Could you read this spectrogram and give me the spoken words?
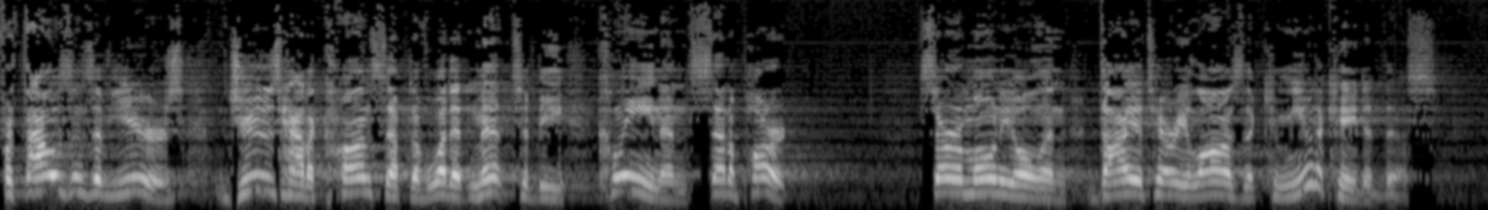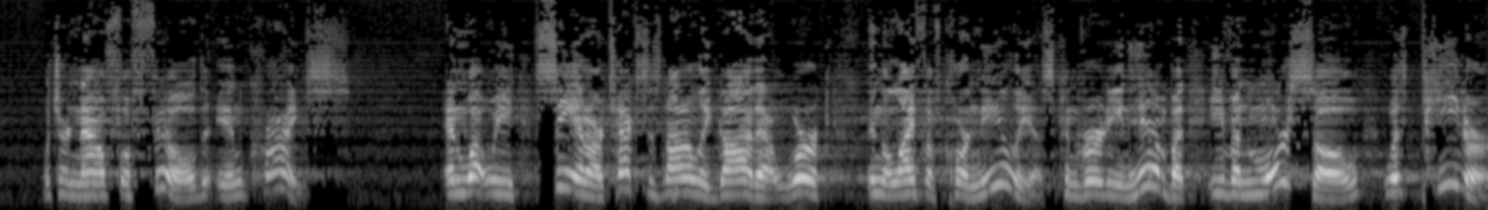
For thousands of years, Jews had a concept of what it meant to be clean and set apart ceremonial and dietary laws that communicated this, which are now fulfilled in Christ. And what we see in our text is not only God at work in the life of Cornelius, converting him, but even more so with Peter.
